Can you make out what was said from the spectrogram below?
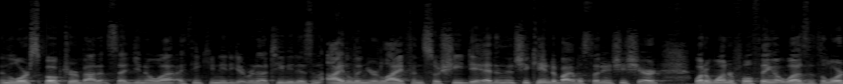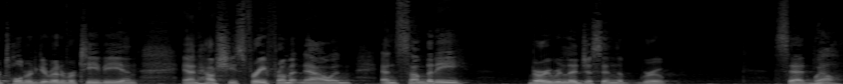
And the Lord spoke to her about it and said, You know what? I think you need to get rid of that TV. It is an idol in your life. And so she did. And then she came to Bible study and she shared what a wonderful thing it was that the Lord told her to get rid of her TV and, and how she's free from it now. And, and somebody very religious in the group said, Well,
